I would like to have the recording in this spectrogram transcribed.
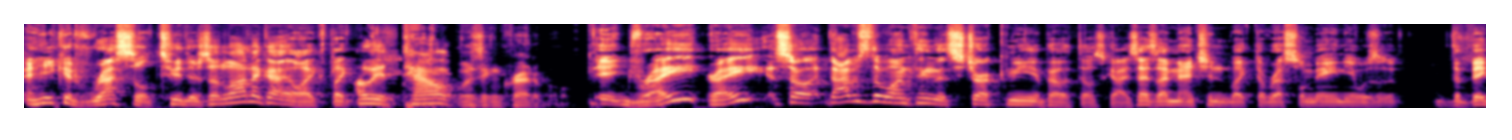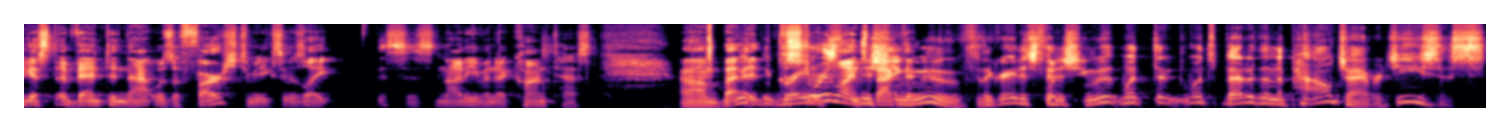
And he could wrestle too. There's a lot of guys like like Oh, his talent was incredible. Eh, right right so that was the one thing that struck me about those guys as i mentioned like the wrestlemania was a, the biggest event in that was a farce to me because it was like this is not even a contest um but With the the, greatest storylines back finishing then move, the greatest finishing move. What the, what's better than the pile driver? Jesus.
